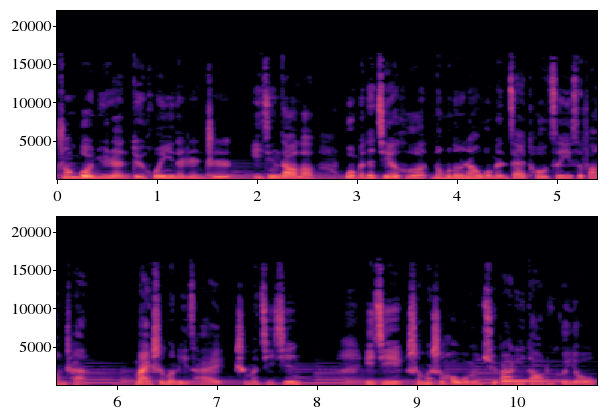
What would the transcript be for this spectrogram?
中国女人对婚姻的认知已经到了：我们的结合能不能让我们再投资一次房产，买什么理财、什么基金，以及什么时候我们去巴厘岛旅个游？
